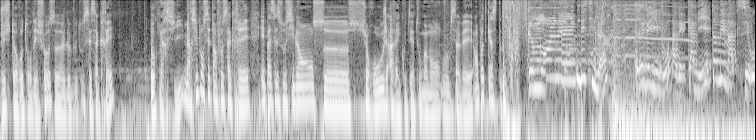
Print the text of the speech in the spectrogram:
juste retour des choses, euh, le Bluetooth, c'est sacré. Donc merci, merci pour cette info sacrée et passez sous silence euh, sur Rouge à réécouter à tout moment, vous le savez, en podcast. Good morning. Dès 6h, réveillez-vous avec Camille, Tom et Matt sur Rouge.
